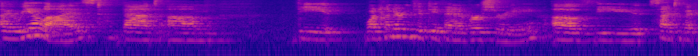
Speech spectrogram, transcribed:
I realized that um, the 150th anniversary of the scientific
